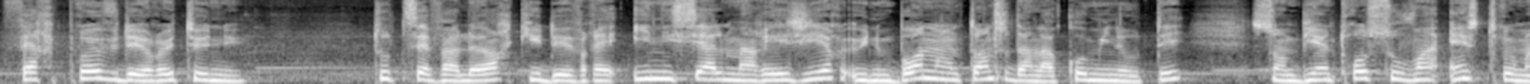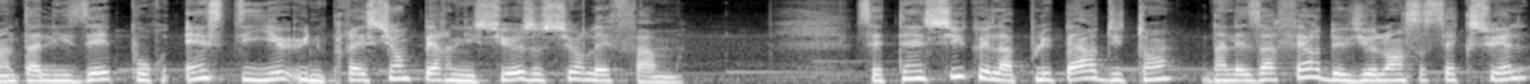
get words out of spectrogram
faire preuve de retenue. Toutes ces valeurs qui devraient initialement régir une bonne entente dans la communauté sont bien trop souvent instrumentalisées pour instiller une pression pernicieuse sur les femmes. C'est ainsi que la plupart du temps, dans les affaires de violence sexuelle,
